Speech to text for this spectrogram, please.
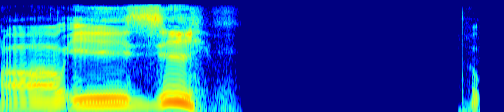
Oh, easy. Oh.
